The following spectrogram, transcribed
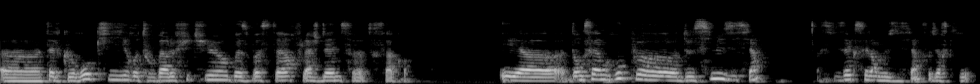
euh, tels que Rocky, Retour vers le futur, Ghostbusters, Flashdance, tout ça quoi. Et donc c'est un groupe de six musiciens, six excellents musiciens, faut dire ce qui est,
